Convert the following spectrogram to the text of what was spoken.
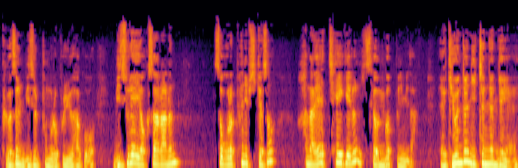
그것을 미술품으로 분류하고 미술의 역사라는 속으로 편입시켜서 하나의 체계를 세운 것 뿐입니다. 예, 기원전 2000년경에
